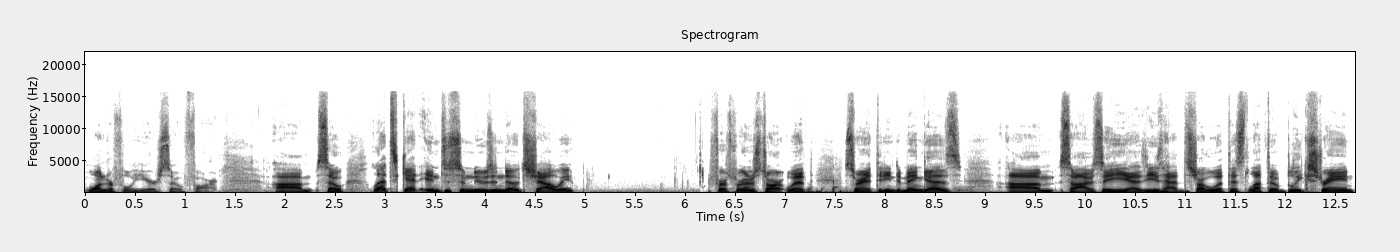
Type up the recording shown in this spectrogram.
wonderful year so far. Um, so let's get into some news and notes, shall we? First, we're going to start with Seranthony Dominguez. Um, so obviously he has he's had to struggle with this left oblique strain.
